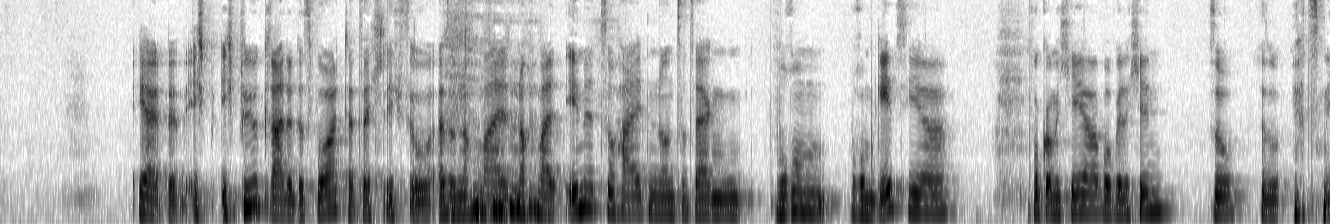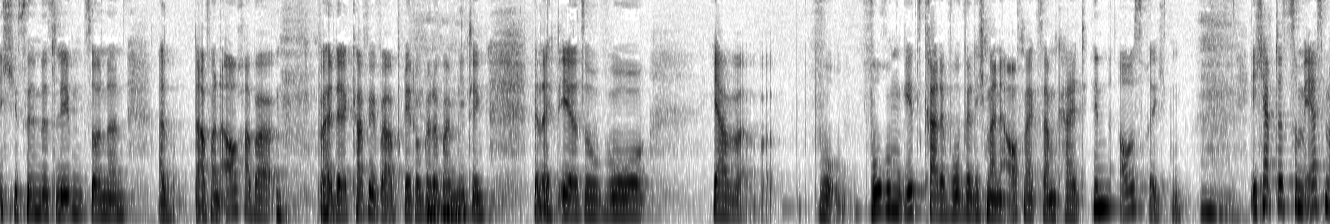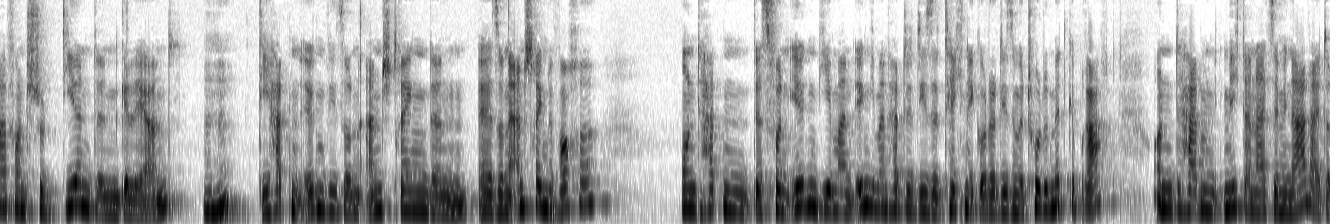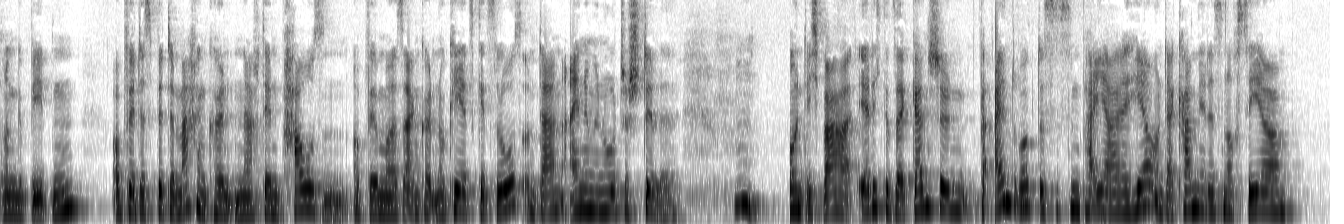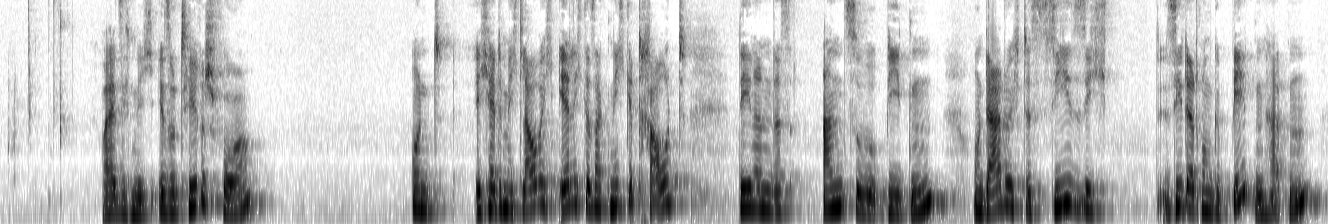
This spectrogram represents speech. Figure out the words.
ja, ich, ich spüre gerade das Wort tatsächlich so. Also nochmal noch mal innezuhalten und zu sagen, worum, worum geht es hier? Wo komme ich her? Wo will ich hin? So, also jetzt nicht Sinn des Lebens, sondern, also davon auch, aber bei der Kaffeeverabredung oder beim Meeting vielleicht eher so, wo, ja, wo, worum geht es gerade, wo will ich meine Aufmerksamkeit hin ausrichten? Ich habe das zum ersten Mal von Studierenden gelernt, Mhm. Die hatten irgendwie so einen anstrengenden, äh, so eine anstrengende Woche und hatten das von irgendjemand, irgendjemand hatte diese Technik oder diese Methode mitgebracht und haben mich dann als Seminarleiterin gebeten, ob wir das bitte machen könnten nach den Pausen, ob wir mal sagen könnten, okay, jetzt geht's los und dann eine Minute Stille. Hm. Und ich war ehrlich gesagt ganz schön beeindruckt, das ist ein paar Jahre her und da kam mir das noch sehr, weiß ich nicht, esoterisch vor. Und ich hätte mich, glaube ich, ehrlich gesagt nicht getraut, denen das anzubieten. Und dadurch, dass sie sich, sie darum gebeten hatten,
